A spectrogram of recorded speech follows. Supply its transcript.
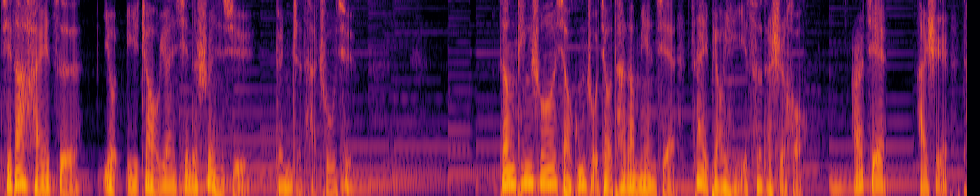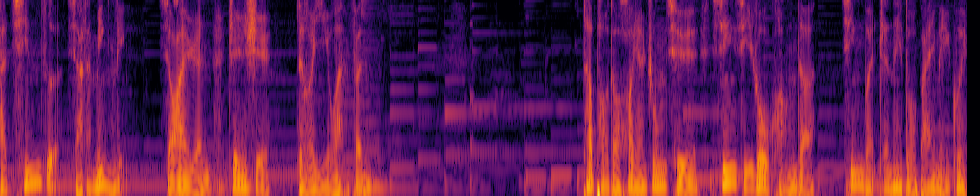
其他孩子又依照原先的顺序跟着他出去。当听说小公主叫他到面前再表演一次的时候，而且还是他亲自下的命令，小矮人真是得意万分。他跑到花园中去，欣喜若狂地亲吻着那朵白玫瑰，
